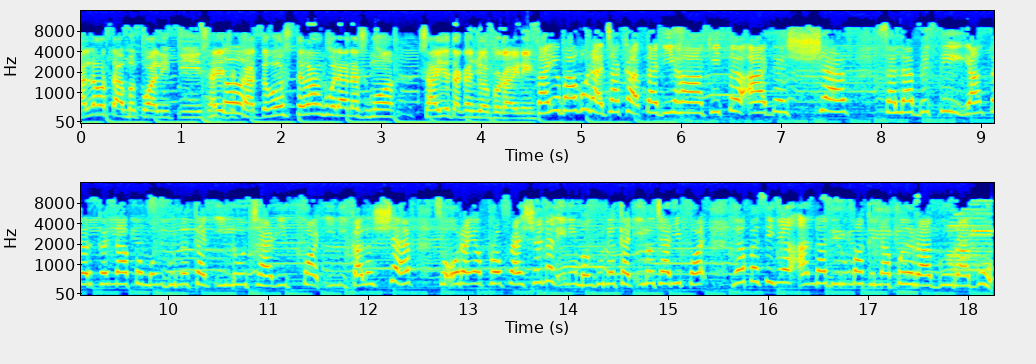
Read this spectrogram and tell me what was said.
Kalau tak berkualiti, saya Betul. cakap terus terang kepada anda semua, saya takkan jual produk ini. Saya baru nak cakap tadi ha, kita ada chef selebriti yang terkenal pun menggunakan Ilo Cherry Pot ini. Kalau chef, seorang yang profesional ini menggunakan Ilo Cherry Pot, yang pastinya anda di rumah kenapa ragu-ragu.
